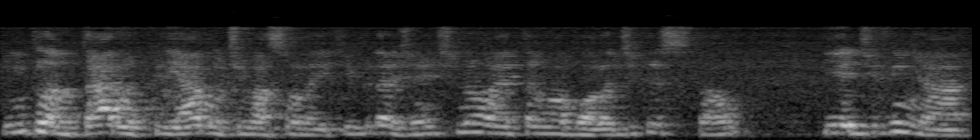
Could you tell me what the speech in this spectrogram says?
implantar ou criar motivação na equipe da gente não é ter uma bola de cristal e adivinhar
